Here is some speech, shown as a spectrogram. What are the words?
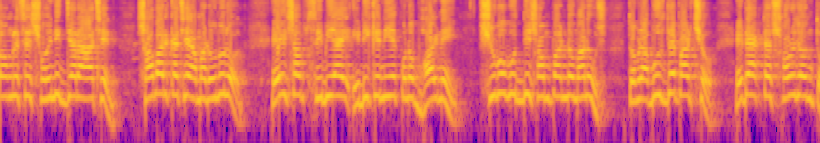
কংগ্রেসের সৈনিক যারা আছেন, সবার কাছে আমার অনুরোধ এই সব সিবিআই, ইডিকে নিয়ে কোনো ভয় নেই। শুভবুদ্ধি সম্পন্ন মানুষ, তোমরা বুঝতে পারছ, এটা একটা ষড়যন্ত্র,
